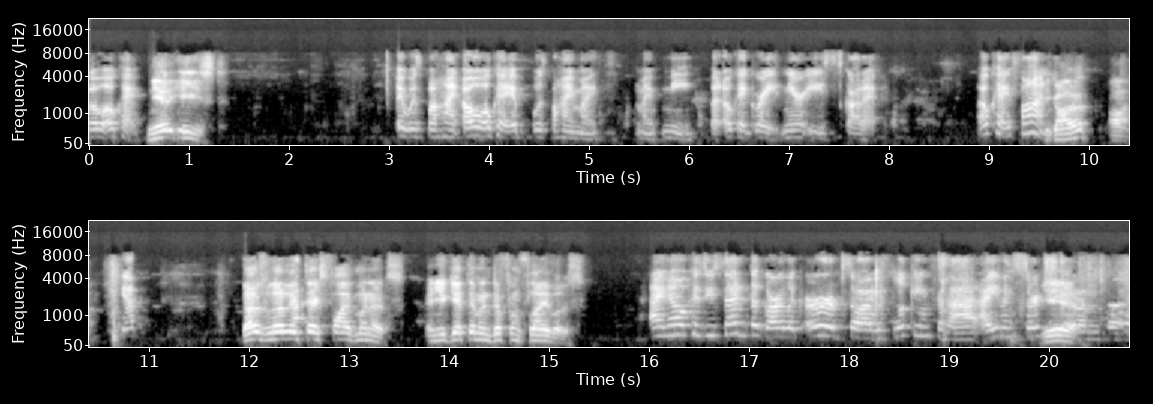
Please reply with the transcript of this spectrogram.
oh, okay. Near East. It was behind. Oh, okay. It was behind my my me. But okay, great. Near East. Got it. Okay, fun. You got it? All right. Yep. Those literally takes five minutes, and you get them in different flavors. I know because you said the garlic herb, so I was looking for that. I even searched it on the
